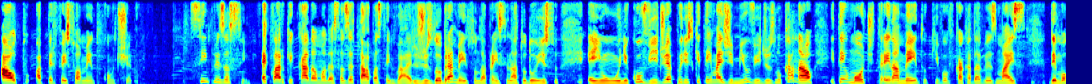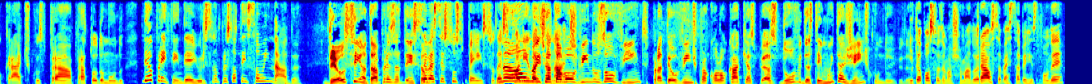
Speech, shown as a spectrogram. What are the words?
autoaperfeiçoamento contínuo. Simples assim. É claro que cada uma dessas etapas tem vários desdobramentos, não dá para ensinar tudo isso em um único vídeo. E é por isso que tem mais de mil vídeos no canal e tem um monte de treinamento que vão ficar cada vez mais democráticos para todo mundo. Deu para entender, Yuri? Você não prestou atenção em nada. Deu sim, eu tava prestando atenção. Você vai ser suspenso da Não, escolinha mas da eu tava ouvindo os ouvintes, pra ter ouvinte pra colocar aqui as, as dúvidas. Tem muita gente com dúvida. Então eu posso fazer uma chamada oral? Você vai saber responder?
